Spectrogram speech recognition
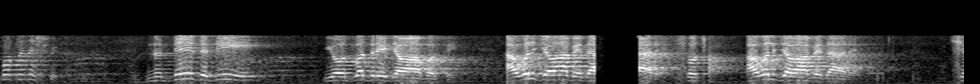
په پنځه نشوي نو دې د دې یو دوه درې جواب کوي اول جواب دا داره سوچ اول جواب داره چې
